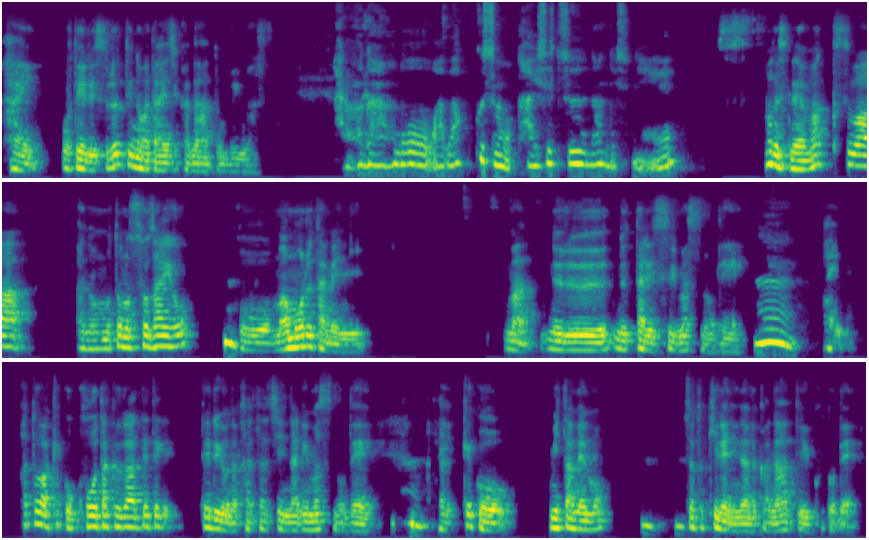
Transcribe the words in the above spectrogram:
はい。お手入れするっていうのが大事かなと思います。なるほど、なるほど。ワワックスも大切なんですね。そうですね。ワックスは、あの、元の素材をうん、こう、守るために、まあ、塗る、塗ったりしますので、うん。はい。あとは結構光沢が出て、出るような形になりますので、はい。結構見た目もうん。ちょっと綺麗になるかなということで、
